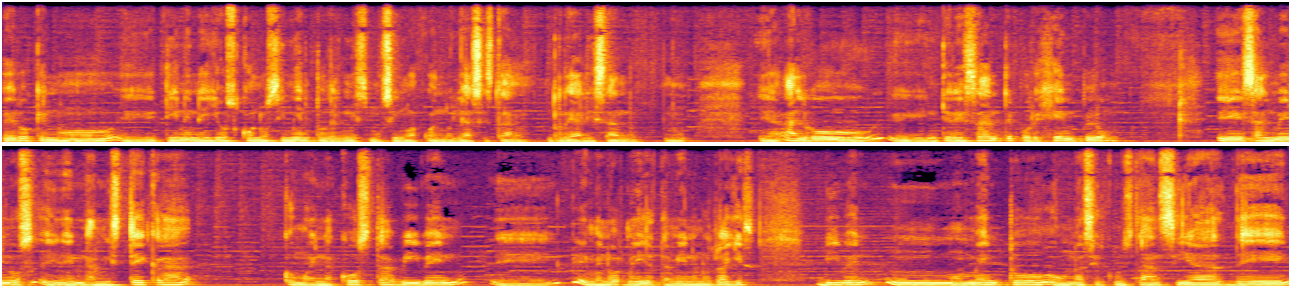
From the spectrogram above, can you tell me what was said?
pero que no eh, tienen ellos conocimiento del mismo, sino cuando ya se están realizando. algo interesante, por ejemplo, es al menos en la Mixteca como en la costa viven, eh, en menor medida también en los valles, viven un momento o una circunstancia de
